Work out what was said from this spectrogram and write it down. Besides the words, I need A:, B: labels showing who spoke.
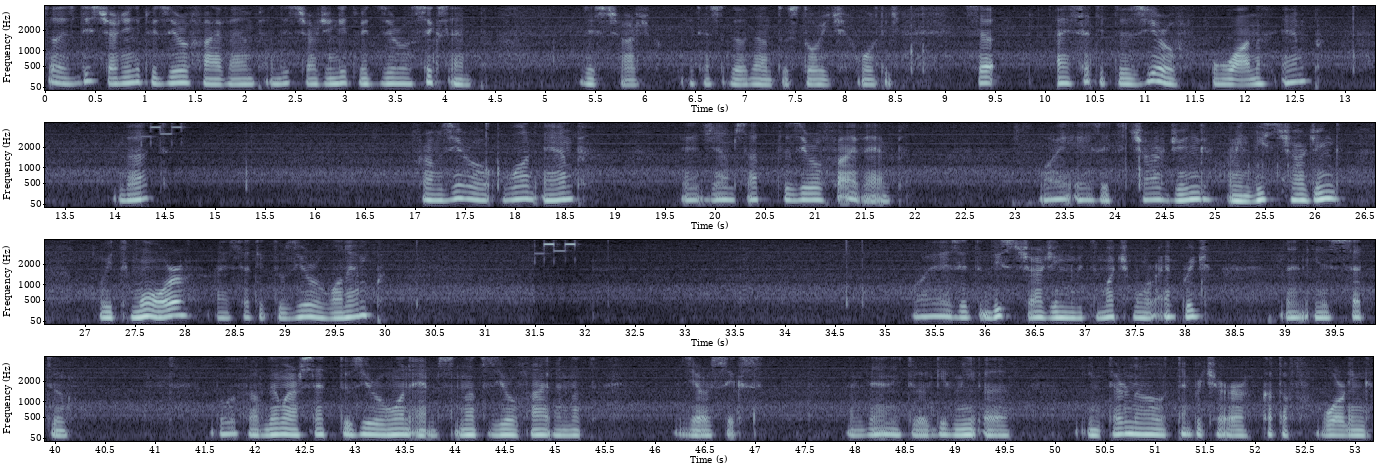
A: So it's discharging it with 0.5 amp and discharging it with 0.6 amp discharge. It has to go down to storage voltage. So I set it to 0.1 amp but from 0.1 amp it jumps up to 0.5 amp. Why is it charging, I mean discharging with more I set it to 0 1 amp. Why is it discharging with much more amperage than is set to? Both of them are set to 0 1 amps not 0 5 and not 0 6 and then it will give me a internal temperature cutoff warning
